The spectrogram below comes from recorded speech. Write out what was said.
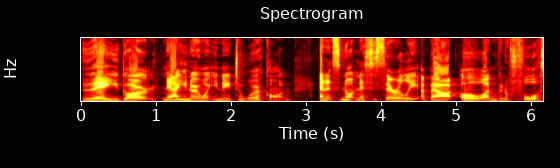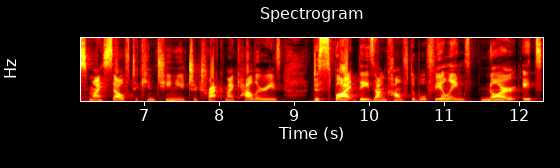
there you go. Now you know what you need to work on. And it's not necessarily about, oh, I'm going to force myself to continue to track my calories despite these uncomfortable feelings. No, it's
